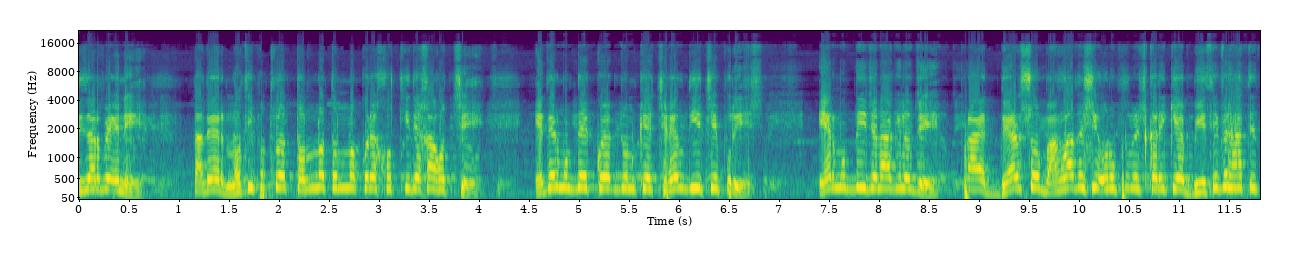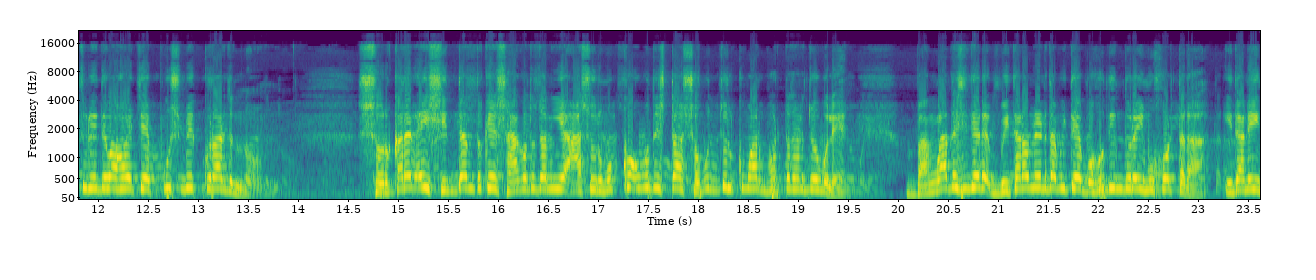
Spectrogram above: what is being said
রিজার্ভে এনে তাদের নথিপত্র তন্ন তন্ন করে খতিয়ে দেখা হচ্ছে। এদের মধ্যে কয়েকজনকে ছেড়েও দিয়েছে পুলিশ। এর মধ্যেই জানা গেল যে প্রায় দেড়শো বাংলাদেশি অনুপ্রবেশকারীকে বিএসএফের হাতে তুলে দেওয়া হয়েছে পুশব্যাক করার জন্য। সরকারের এই সিদ্ধান্তকে স্বাগত জানিয়ে আসুর মুখ্য উপদেষ্টা সবুজ্জল কুমার ভট্টাচার্য বলেন, বাংলাদেশিদের বিতরণের দাবিতে বহুদিন ধরেই মুখর তারা ইদানিং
